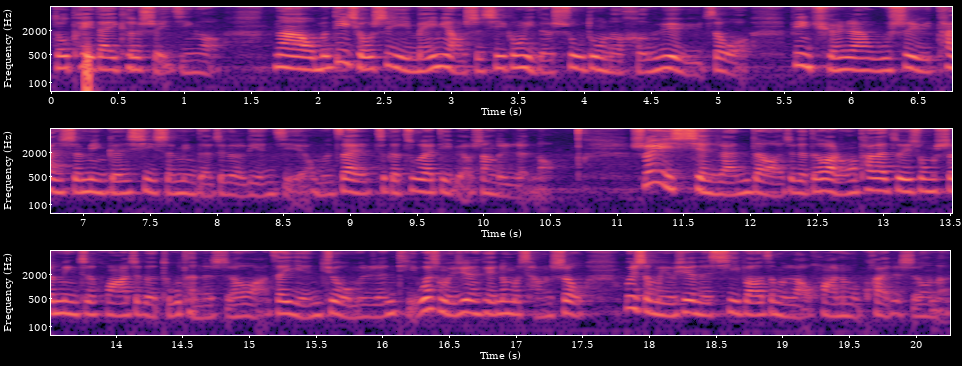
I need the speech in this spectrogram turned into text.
都佩戴一颗水晶哦。那我们地球是以每秒十七公里的速度呢横越宇宙哦，并全然无视于碳生命跟细生命的这个连接。我们在这个住在地表上的人哦。所以显然的，这个德瓦隆他在追踪生命之花这个图腾的时候啊，在研究我们人体为什么有些人可以那么长寿，为什么有些人的细胞这么老化那么快的时候呢？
